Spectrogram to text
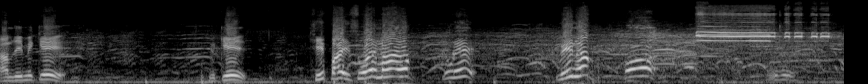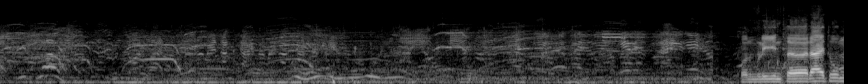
อ้ำที่มิกกี้ มิกกี้ชี้ไปสวยมากครับลูกนี้วินครับโอ้คนบุรีอินเตอร์ได้ทุ่ม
